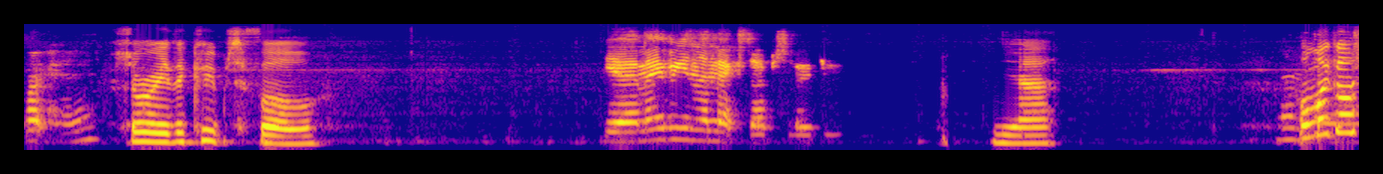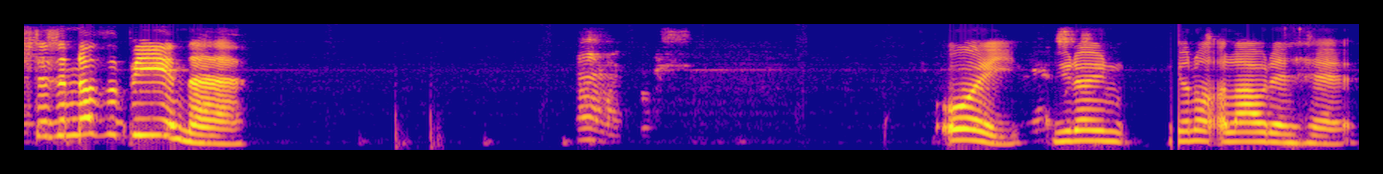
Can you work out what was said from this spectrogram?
right here. Sorry, the coop's full. Yeah, maybe in the next episode. Yeah. Oh my gosh, there's another bee in there. Oh my gosh. Oi, you don't, you're not allowed in here.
